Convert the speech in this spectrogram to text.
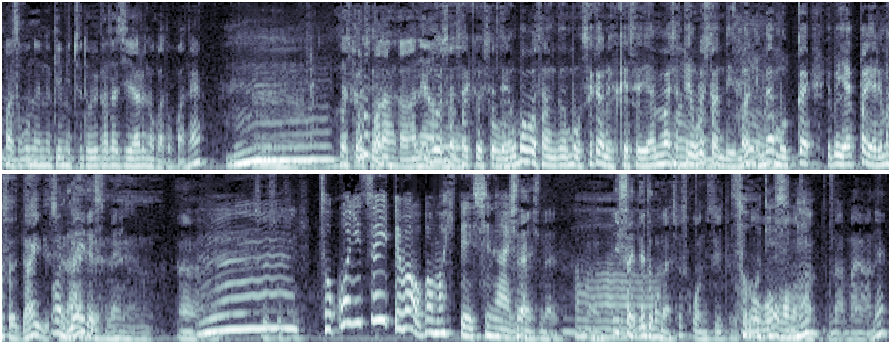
まあ、そこの抜け道どういう形でやるのかとかね。うん。トルコなんかがね、小さんさっきおっしゃったよう。に、オバマさんがもう世界の決済やめましたって下ろしたん。で、今、今もう一回、やっぱりやりますのないですよね。ないですね。そこについてはオバマ否定しない。しないしない、一切出てこないでしょそこについては。そうです、ね、オバマさんって名前はね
